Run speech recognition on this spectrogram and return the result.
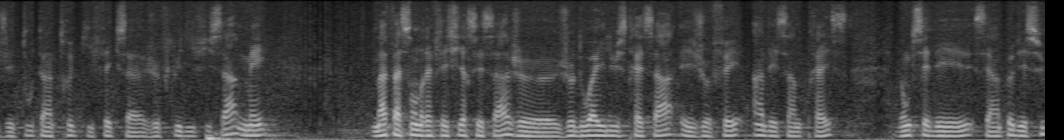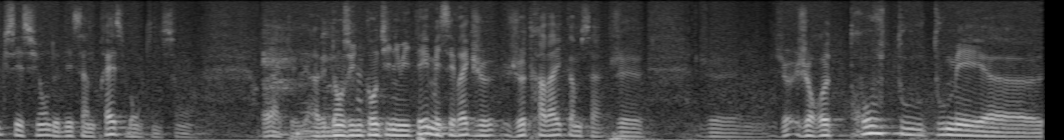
j'ai tout un truc qui fait que ça, je fluidifie ça, mais ma façon de réfléchir, c'est ça. je, dois illustrer ça et je fais un dessin de presse. Donc c'est un peu des successions de dessins de presse, bon, qui sont voilà, dans une continuité, mais c'est vrai que je, je, travaille comme ça. Je, je, retrouve tous mes euh,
